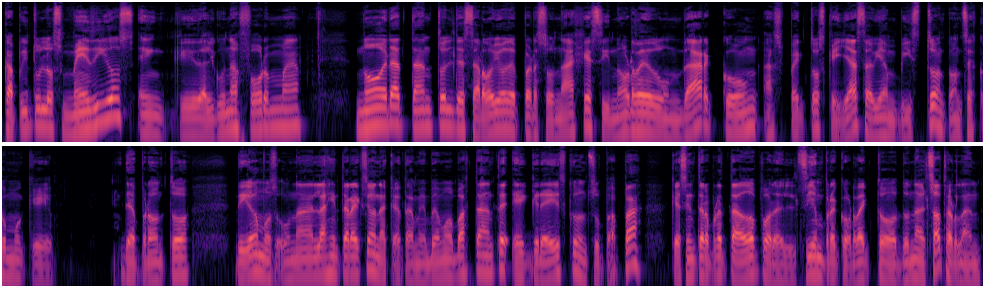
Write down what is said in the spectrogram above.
capítulos medios en que de alguna forma no era tanto el desarrollo de personajes, sino redundar con aspectos que ya se habían visto. Entonces como que de pronto, digamos, una de las interacciones que también vemos bastante es Grace con su papá, que es interpretado por el siempre correcto Donald Sutherland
